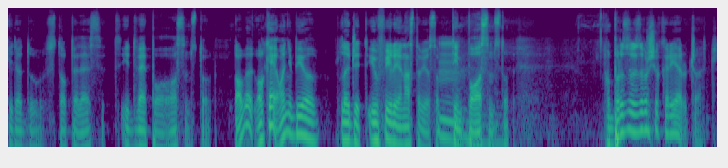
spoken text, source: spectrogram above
1150 i 2 po 800. Dobro, ok, on je bio legit. I u Fili je nastavio sa mm. tim po 800. A brzo je završio karijeru, čovječ.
